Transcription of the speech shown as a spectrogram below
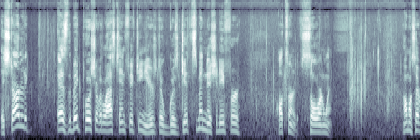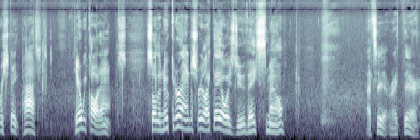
they started as the big push over the last 10, 15 years to was get some initiative for alternatives, solar and wind. Almost every state passed. Here we call it AMPS. So the nuclear industry, like they always do, they smell. That's it right there.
